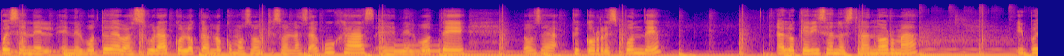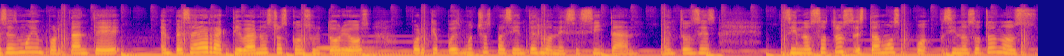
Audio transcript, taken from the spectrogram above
pues en el, en el bote de basura, colocarlo como son, que son las agujas, en el bote, o sea, que corresponde a lo que dice nuestra norma. Y pues es muy importante empezar a reactivar nuestros consultorios porque pues muchos pacientes lo necesitan. Entonces, si nosotros estamos, si nosotros nos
